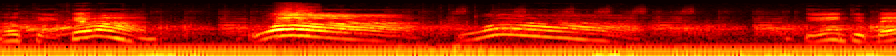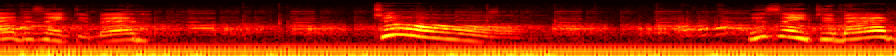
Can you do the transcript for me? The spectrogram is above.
Okay, come on. Wah! Wah! Okay, ain't too bad. This ain't too bad. Toe! This ain't too bad.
